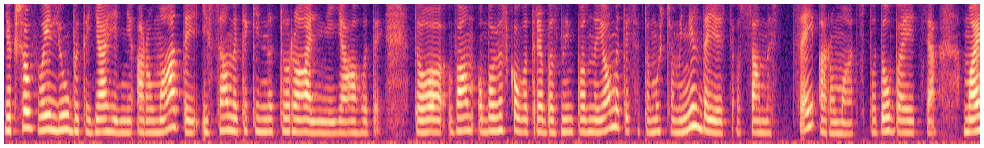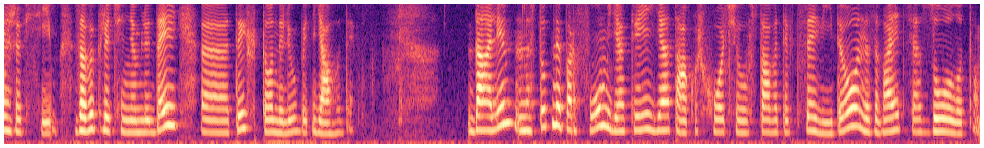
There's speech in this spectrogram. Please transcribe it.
Якщо ви любите ягідні аромати і саме такі натуральні ягоди, то вам обов'язково треба з ним познайомитися, тому що мені здається, ось саме цей аромат сподобається майже всім, за виключенням людей, е, тих, хто не любить ягоди. Далі, наступний парфум, який я також хочу вставити в це відео, називається Золото.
